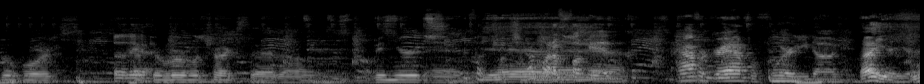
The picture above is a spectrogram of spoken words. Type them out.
billboard Oh, yeah. at the railroad tracks at um, Vineyard and I bought a fucking half a gram for 40, dog. Ah, yeah, yeah.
